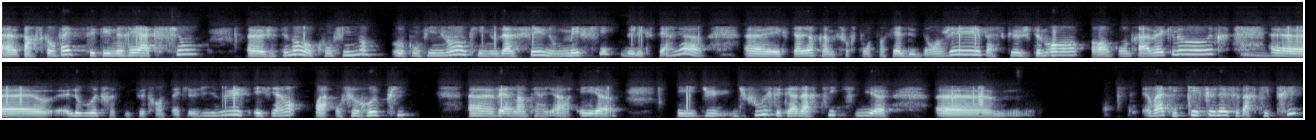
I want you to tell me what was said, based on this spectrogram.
Euh, Parce qu'en fait, c'était une réaction euh, justement au confinement, au confinement qui nous a fait nous méfier de l'extérieur, euh, l'extérieur comme source potentielle de danger, parce que justement rencontre avec l'autre, mmh. euh, l'autre qui peut transmettre le virus, et finalement voilà, on se replie euh, vers l'intérieur. Et et du, du coup, c'était un article qui voilà qui questionnait ce parti pris.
